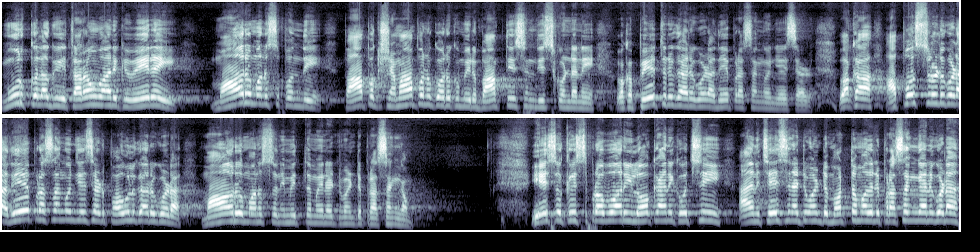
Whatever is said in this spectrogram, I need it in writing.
మూర్ఖులకు ఈ తరం వారికి వేరై మారు మనసు పొంది పాప క్షమాపణ కొరకు మీరు బాప్తీసం తీసుకోండి ఒక పేతురు గారు కూడా అదే ప్రసంగం చేశాడు. ఒక అపోస్తుడు కూడా అదే ప్రసంగం చేశాడు పౌలు గారు కూడా మారు మనసు నిమిత్తమైనటువంటి ప్రసంగం. యేసుక్రీస్తు ప్రభు వారు ఈ లోకానికి వచ్చి ఆయన చేసినటువంటి మొట్టమొదటి ప్రసంగాన్ని కూడా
